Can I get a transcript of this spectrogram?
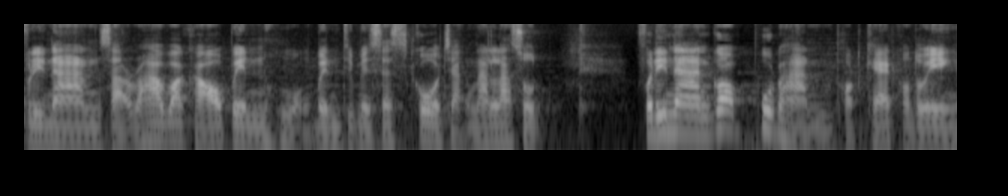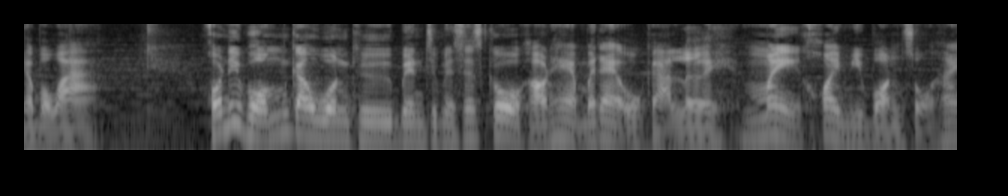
ฟรินานสารภาพว่าเขาเป็นห่วงเบนจิเมนเซสโกจากนัดล่าสุดฟรินานก็พูดผ่านพอดแคสต์ของตัวเองครับบอกว่า คนที่ผมกังวลคือเบนจิเมนเซสโกเขาแทบไม่ได้โอกาสเลย ไม่ค่อยมีบอลส่งให้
